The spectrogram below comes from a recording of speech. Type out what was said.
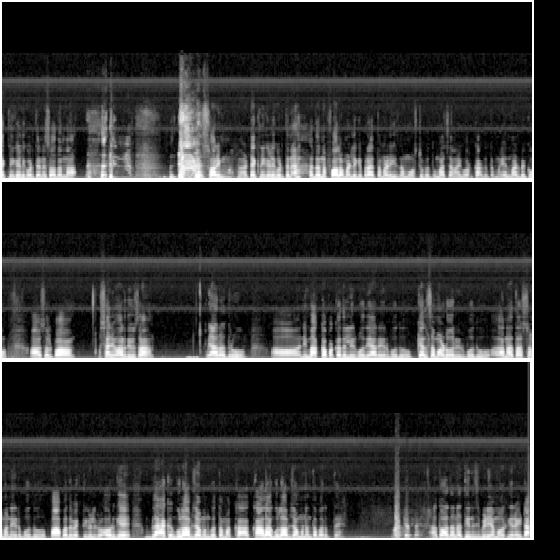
ಟೆಕ್ನಿಕಲಿ ಕೊಡ್ತೇನೆ ಸೊ ಅದನ್ನು ಸಾರಿ ಟೆಕ್ನಿಕಲಿ ಕೊಡ್ತೇನೆ, ಅದನ್ನು ಫಾಲೋ ಮಾಡಲಿಕ್ಕೆ ಪ್ರಯತ್ನ ಮಾಡಿ ಇದನ್ನ ಮೋಸ್ಟ್ ತುಂಬ ಚೆನ್ನಾಗಿ ವರ್ಕ್ ಆಗುತ್ತಮ್ಮ. ಏನು ಮಾಡಬೇಕು? ಸ್ವಲ್ಪ ಶನಿವಾರ ದಿವಸ ಯಾರಾದರೂ ನಿಮ್ಮ ಅಕ್ಕಪಕ್ಕದಲ್ಲಿರ್ಬೋದು ಯಾರೇ ಇರ್ಬೋದು ಕೆಲಸ ಮಾಡೋರು ಇರ್ಬೋದು ಅನಾಥಾಶ್ರಮನೇ ಇರ್ಬೋದು ಪಾಪದ ವ್ಯಕ್ತಿಗಳಿರ್ಬೋದು ಅವ್ರಿಗೆ ಬ್ಲ್ಯಾಕ್ ಗುಲಾಬ್ ಜಾಮೂನ್ ಗೊತ್ತಮ್ಮ ಕಾಲಾ ಗುಲಾಬ್ ಜಾಮೂನ್ ಅಂತ ಬರುತ್ತೆ. ಅಥವಾ ಅದನ್ನು ತಿನ್ನಿಸ್ಬಿಡಿ ಅಮ್ಮ ಅವ್ರಿಗೆ ರೈಟಾ?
